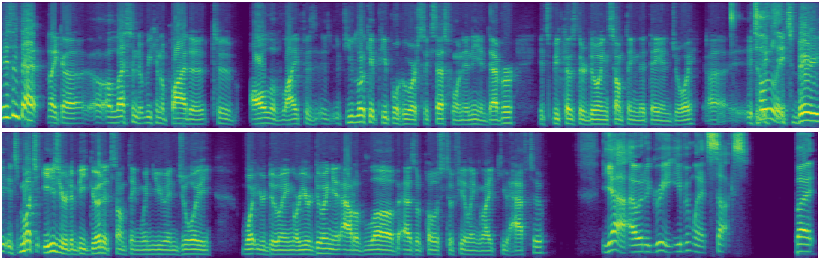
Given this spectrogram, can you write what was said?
Isn't that like a, a lesson that we can apply to, to all of life? Is, is if you look at people who are successful in any endeavor, it's because they're doing something that they enjoy. Uh, it's, Totally. it's, it's very it's much easier to be good at something when you enjoy what you're doing or you're doing it out of love as opposed to feeling like you have to. Yeah, I would agree, even when it sucks. But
